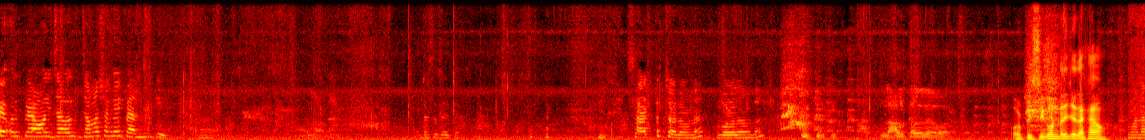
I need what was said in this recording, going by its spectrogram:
এ ওই ওই জামার সঙ্গে প্যান্ট নাকি? এটা শুধু এটা। শার্টটা চরম না বড় দাম লাল কালার আবার। ওর পিসি কোনটা দিয়েছে দেখাও? মানা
